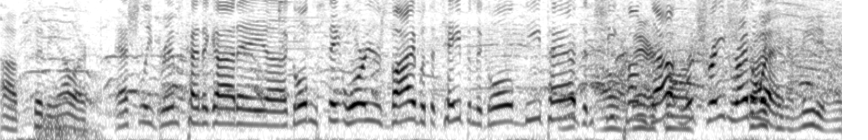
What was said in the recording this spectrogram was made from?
of Sydney Ehler. Ashley Brimm's kind of got a uh, Golden State Warriors vibe with the tape and the gold knee pads, and she Oh, comes out. We're trading right away. immediately.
